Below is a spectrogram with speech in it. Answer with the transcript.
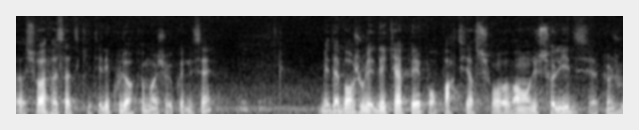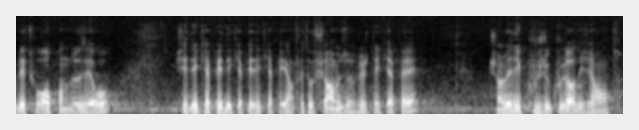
euh, sur la façade, qui étaient les couleurs que moi je connaissais. Mais d'abord, je voulais décaper pour partir sur vraiment du solide. C'est-à-dire que je voulais tout reprendre de zéro. J'ai décapé, décapé, décapé. Et en fait, au fur et à mesure que je décapais, j'enlevais des couches de couleurs différentes.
